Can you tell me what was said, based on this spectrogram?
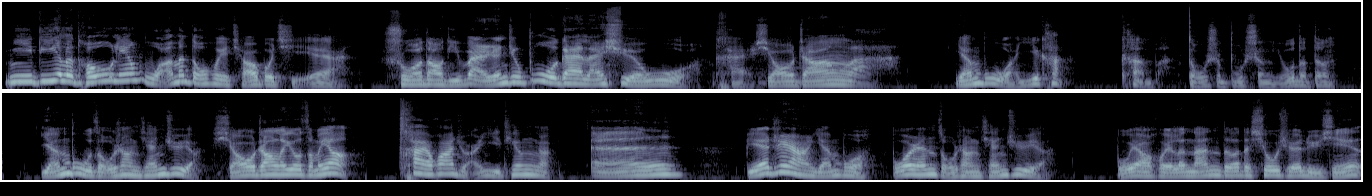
你低了头，连我们都会瞧不起。说到底，外人就不该来血雾，太嚣张了。严部啊，一看，看吧，都是不省油的灯。严部走上前去啊，嚣张了又怎么样？菜花卷一听啊，嗯，别这样，严部。博人走上前去呀，不要毁了难得的休学旅行。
